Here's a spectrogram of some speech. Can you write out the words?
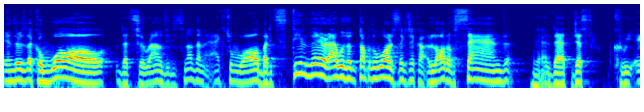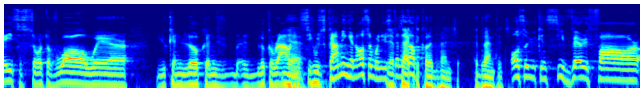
And there's like a wall that surrounds it. It's not an actual wall, but it's still there. I was on top of the wall. It's like, like a lot of sand Yeah. that just creates a sort of wall where you can look and uh, look around Yeah. and see who's coming. And also when you They have stand up, advantage. advantage. also you can see very far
